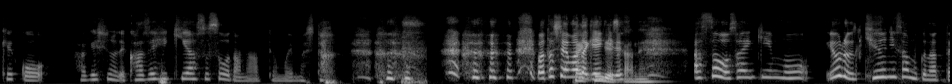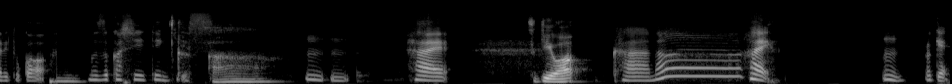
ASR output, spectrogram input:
結構激しいので、風邪ひきやすそうだなって思いました。私はまだ元気ですね。あ、そう、最近も夜急に寒くなったりとか、うん難しい天気です。あうんうん。はい。ー次は？かなはい。うん、OK。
